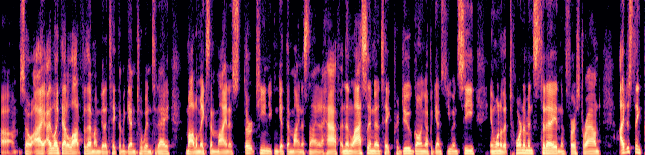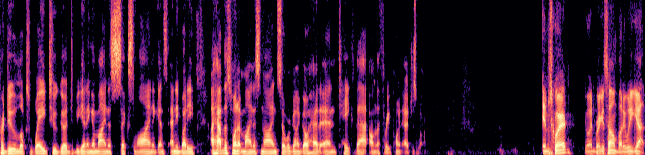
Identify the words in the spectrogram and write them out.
Um, so I, I, like that a lot for them. I'm going to take them again to win today. Model makes them minus 13. You can get them minus nine and a half. And then lastly, I'm going to take Purdue going up against UNC in one of the tournaments today in the first round. I just think Purdue looks way too good to be getting a minus six line against anybody. I have this one at minus nine. So we're going to go ahead and take that on the three point edge as well. M squared, go ahead and bring us home, buddy. What do you got?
